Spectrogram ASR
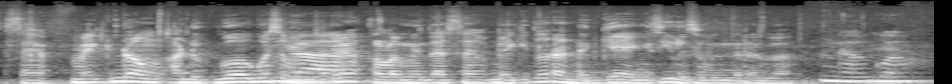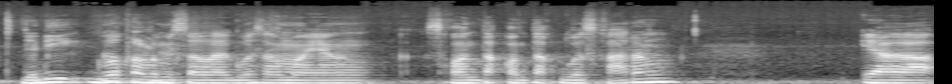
save back dong. Aduh gua gua sebenarnya kalau minta save back itu rada geng sih lu sebenarnya gua. enggak gue Jadi gua kalau misalnya gua sama yang kontak-kontak gua sekarang ya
